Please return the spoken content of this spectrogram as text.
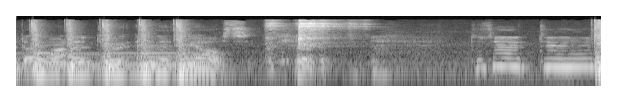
I don't want to do anything else. Okay.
